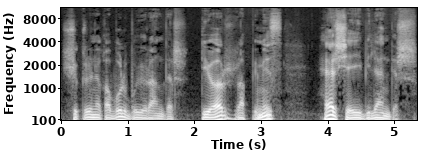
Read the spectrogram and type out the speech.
şükrünü kabul buyurandır diyor Rabbimiz her şeyi bilendir.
